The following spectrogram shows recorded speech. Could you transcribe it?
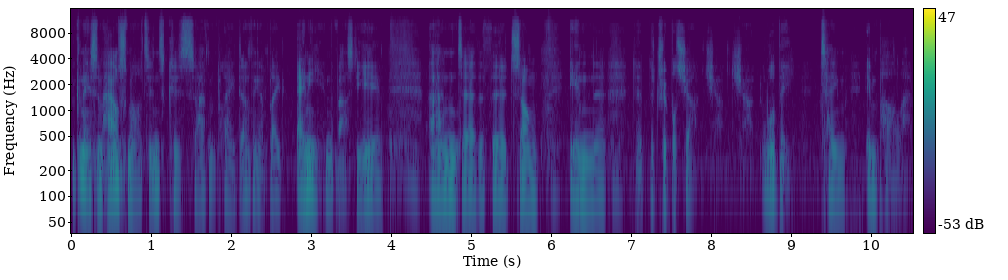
We're going to hear some House Martins because I haven't played, I don't think I've played any in the past year. And uh, the third song in uh, the, the triple shot, shot, shot will be Tame Impala.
